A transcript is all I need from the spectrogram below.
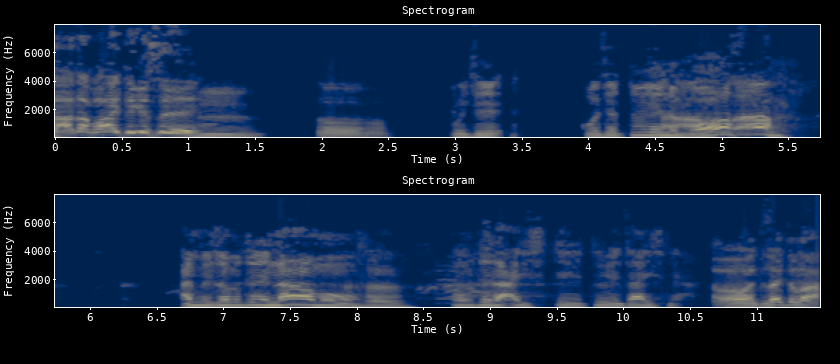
দাদা ভাই ঠিক আছে হুম। ও। কইছে কইছে তুই এনে ব আমি যবে তুই না আমো হ্যাঁ। ও তুই আইস তুই- যাইস না। ও যাইতো না?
